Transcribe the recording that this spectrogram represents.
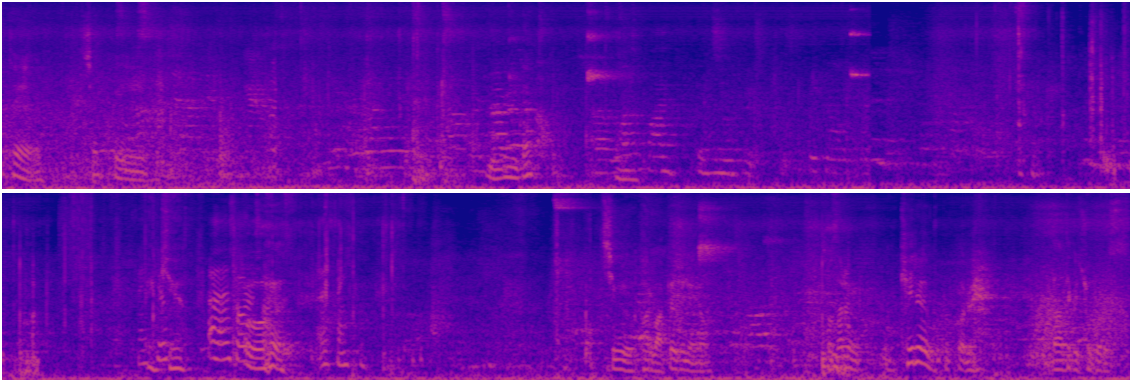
호텔 체크인 여긴가? Thank you. 아, sorry, 오. sorry. 아, thank you. 짐을 바로 맡겨주네요. 저 사람이 캐리어에 묶을 거를 나한테 그 줘버렸어.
